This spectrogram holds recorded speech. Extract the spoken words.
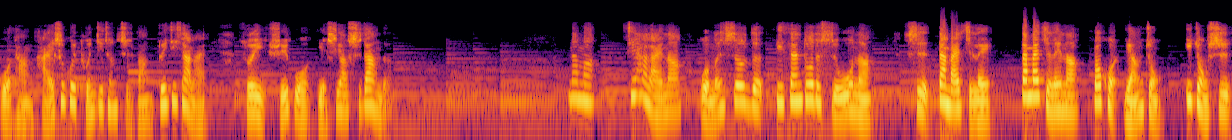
果糖还是会囤积成脂肪堆积下来，所以水果也是要适当的。那么接下来呢，我们摄入的第三多的食物呢是蛋白质类。蛋白质类呢包括两种，一种是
